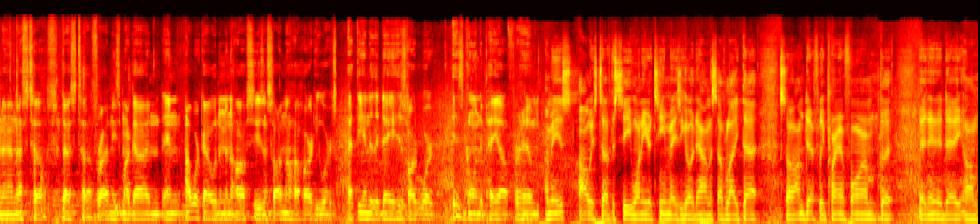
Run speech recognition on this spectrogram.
Man, that's tough. That's tough. Rodney's my guy, and, and I work out with him in the off season, so I know how hard he works. At the end of the day, his hard work is going to pay out for him. I mean, it's always tough to see one of your teammates go down and stuff like that. So I'm definitely praying for him. But at the end of the day, um,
